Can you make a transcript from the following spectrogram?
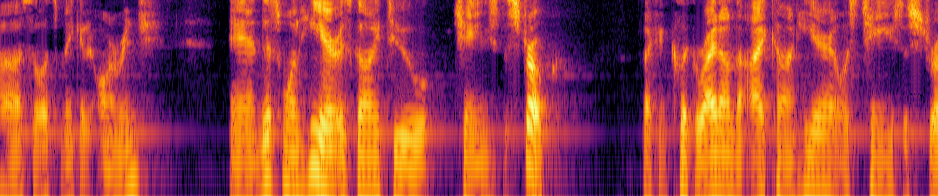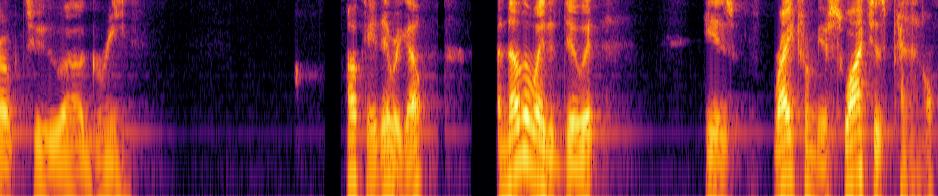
Uh, so let's make it orange. And this one here is going to change the stroke. So I can click right on the icon here and let's change the stroke to uh, green. Okay, there we go. Another way to do it is right from your swatches panel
